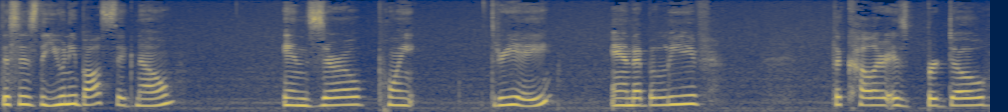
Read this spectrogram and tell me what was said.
This is the Uniball Signo in 0.0 3.8 and I believe the color is Bordeaux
